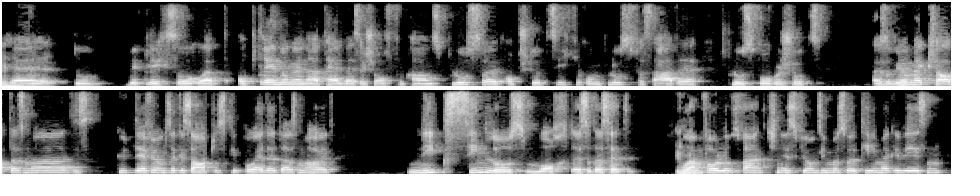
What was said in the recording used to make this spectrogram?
mhm. weil du wirklich so Art Abtrennungen auch teilweise schaffen kannst, plus halt Absturzsicherung, plus Fassade, plus Vogelschutz. Also wir haben ja geschaut, dass man, das gilt der für unser gesamtes Gebäude, dass man halt nichts sinnlos macht. Also dass halt mhm. Form follows Function ist für uns immer so ein Thema gewesen,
